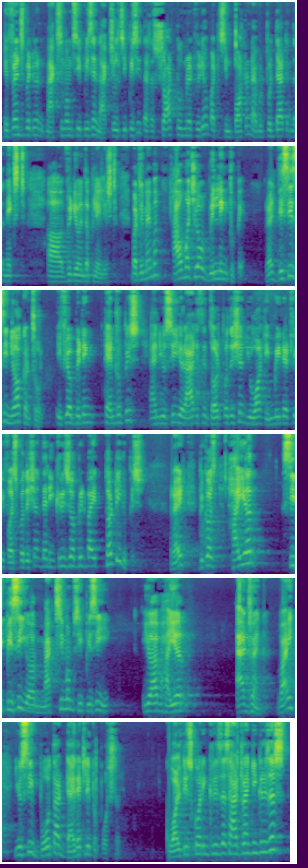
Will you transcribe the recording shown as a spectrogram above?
difference between maximum cpc and actual cpc that's a short two minute video but it's important. I will put that in the next uh, video in the playlist. But remember how much you're willing to pay right? This is in your control. If you're bidding 10 rupees and you see your ad is in third position you want immediately first position then increase your bid by 30 rupees right? Because higher cpc or maximum cpc you have higher ad rank. Why? You see both are directly proportional quality score increases, ad rank increases,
